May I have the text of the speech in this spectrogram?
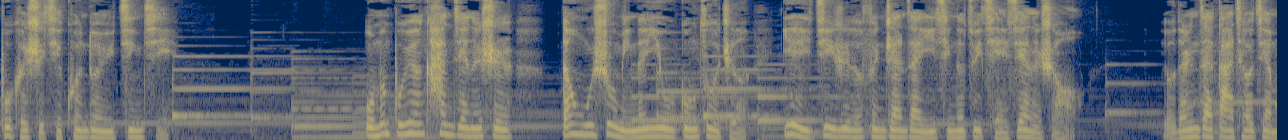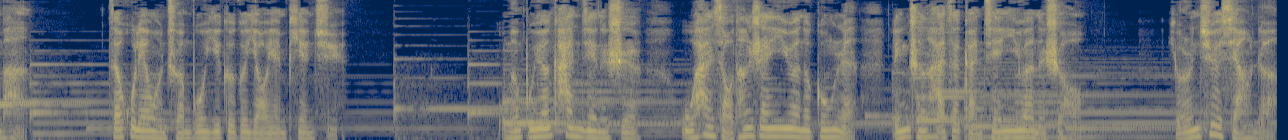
不可使其困顿于荆棘。我们不愿看见的是。当无数名的医务工作者夜以继日地奋战在疫情的最前线的时候，有的人在大敲键盘，在互联网传播一个个谣言骗局。我们不愿看见的是，武汉小汤山医院的工人凌晨还在赶建医院的时候，有人却想着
